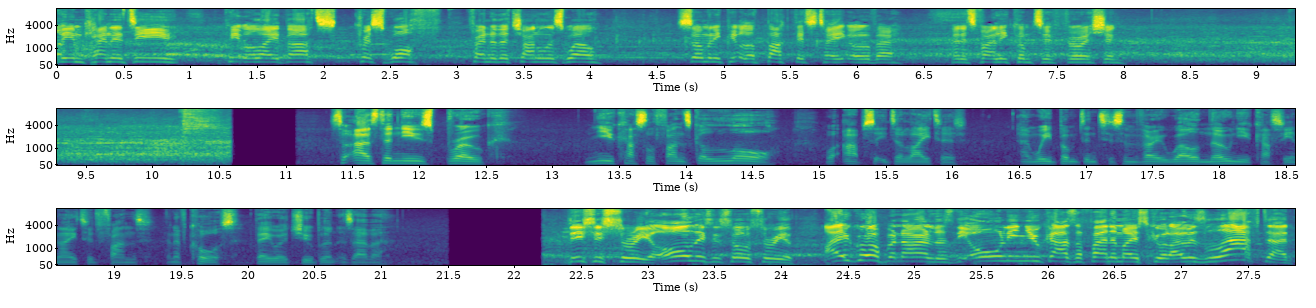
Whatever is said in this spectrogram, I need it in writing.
Liam Kennedy, people like that, Chris Waugh, friend of the channel as well. So many people have backed this takeover and it's finally come to fruition. So as the news broke, Newcastle fans galore were absolutely delighted. And we bumped into some very well-known Newcastle United fans. And of course, they were jubilant as ever. This is surreal. All this is so surreal. I grew up in Ireland as the only Newcastle fan in my school. I was laughed at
